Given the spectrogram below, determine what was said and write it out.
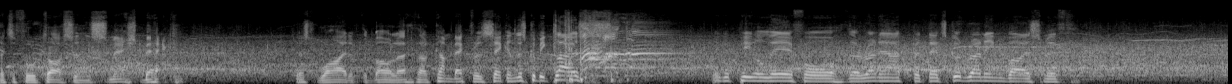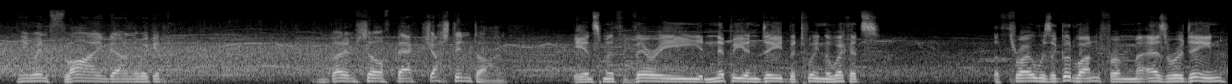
That's a full toss and smashed back. Just wide of the bowler. They'll come back for a second. This could be close. Big appeal there for the run out, but that's good running by Smith. He went flying down the wicket and got himself back just in time. Ian Smith very nippy indeed between the wickets. The throw was a good one from Azharuddin.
